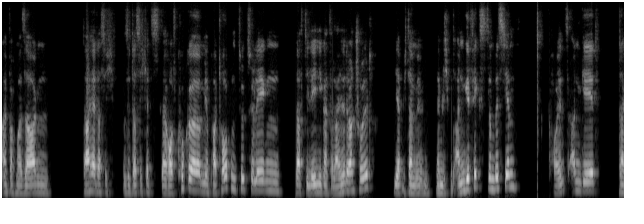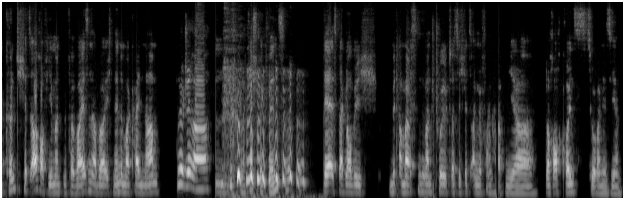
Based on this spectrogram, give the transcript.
einfach mal sagen, daher, dass ich, also dass ich jetzt darauf gucke, mir ein paar Token zuzulegen, da ist die Leni ganz alleine dran schuld. Die hat mich dann nämlich mit angefixt so ein bisschen. Coins angeht, da könnte ich jetzt auch auf jemanden verweisen, aber ich nenne mal keinen Namen. Hallo Gerard, von der Cash-Frequenz. der ist da, glaube ich, mit am meisten dran schuld, dass ich jetzt angefangen habe, mir doch auch Coins zu organisieren.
